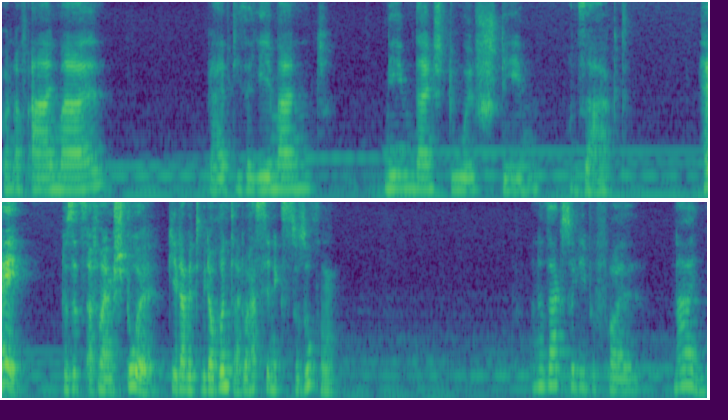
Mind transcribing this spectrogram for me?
Und auf einmal bleibt dieser jemand neben deinem Stuhl stehen und sagt, hey, Du sitzt auf meinem Stuhl. Geh damit wieder runter. Du hast hier nichts zu suchen. Und dann sagst du liebevoll, nein,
